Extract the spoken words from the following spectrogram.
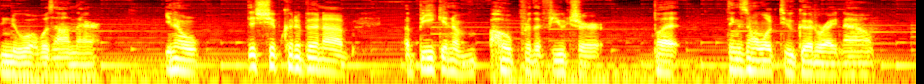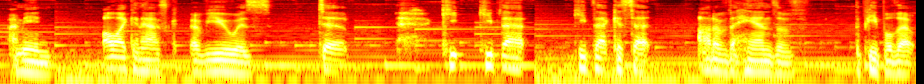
knew what was on there. You know, this ship could have been a a beacon of hope for the future, but things don't look too good right now. I mean, all I can ask of you is to keep keep that keep that cassette out of the hands of the people that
